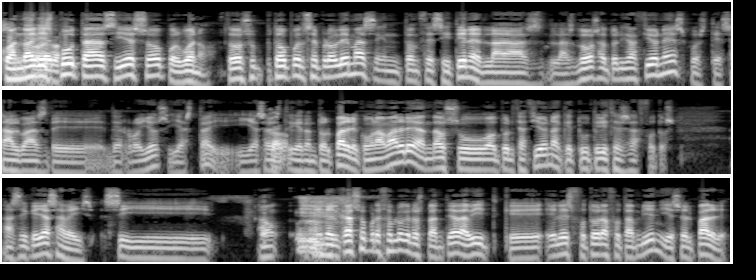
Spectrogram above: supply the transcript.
Cuando hay disputas y eso, pues bueno, todo, todo pueden ser problemas. Entonces, si tienes las, las dos autorizaciones, pues te salvas de, de rollos y ya está. Y, y ya sabes Claro. que tanto el padre como la madre han dado su autorización a que tú utilices esas fotos. Así que ya sabéis, si. En el caso, por ejemplo, que nos plantea David, que él es fotógrafo también y es el padre,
